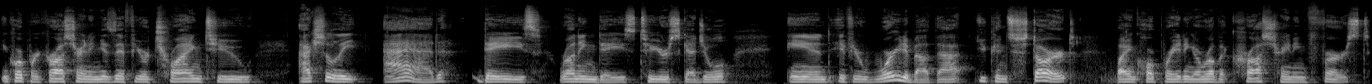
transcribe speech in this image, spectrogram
incorporate cross training is if you're trying to actually add days, running days to your schedule. And if you're worried about that, you can start by incorporating aerobic cross training first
